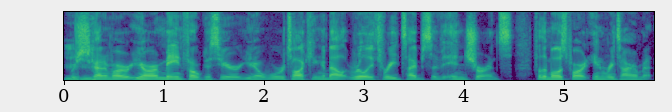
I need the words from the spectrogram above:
which is mm-hmm. kind of our you know our main focus here. You know, we're talking about really three types of insurance for the most part in retirement.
